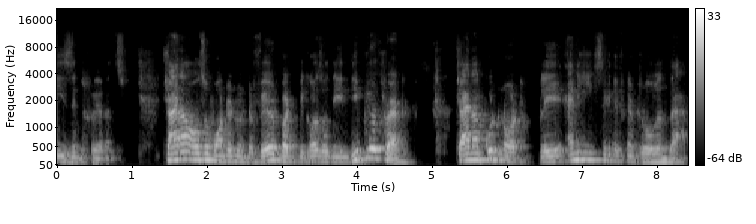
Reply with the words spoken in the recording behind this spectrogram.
Chinese interference. China also wanted to interfere, but because of the nuclear threat, China could not play any significant role in that.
